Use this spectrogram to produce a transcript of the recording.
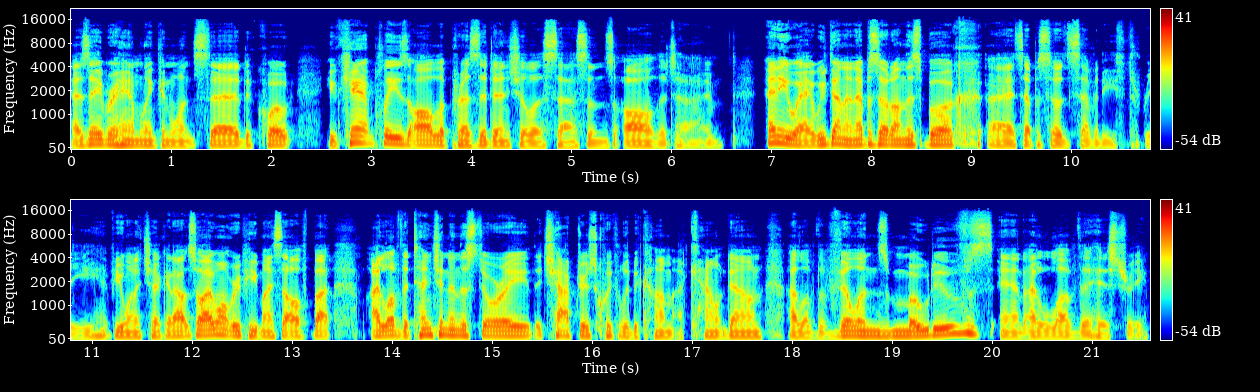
As Abraham Lincoln once said, quote, you can't please all the presidential assassins all the time. Anyway, we've done an episode on this book. Uh, it's episode 73 if you want to check it out. So I won't repeat myself, but I love the tension in the story. The chapters quickly become a countdown. I love the villain's motives and I love the history.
